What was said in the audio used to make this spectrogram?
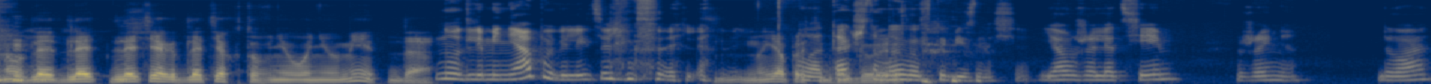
Ну, для, для, для, тех, для тех, кто в него не умеет, да. Ну, для меня повелитель Excel. Ну, я про вот, Так что мы в автобизнесе. Я уже лет семь, Женя два.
